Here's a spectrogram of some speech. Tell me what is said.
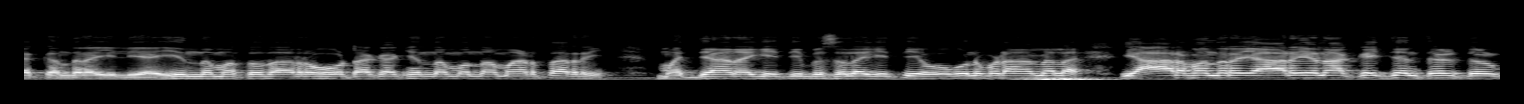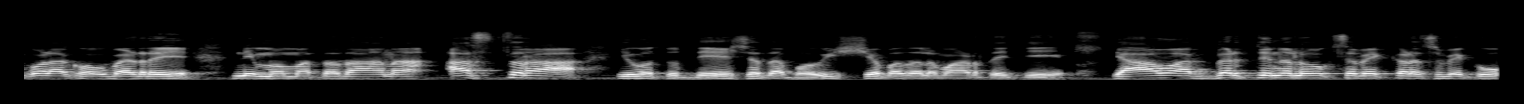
ಯಾಕಂದ್ರೆ ಇಲ್ಲಿ ಹಿಂದೆ ಮತದಾರರು ಓಟ್ ಹಿಂದೆ ಮುಂದೆ ಮಾಡ್ತಾರ್ರಿ. ಮಧ್ಯಾಹ್ನ ಆಗೈತಿ ಬಿಸಿಲಾಗೈತಿ ಹೋಗೋಣ ಬಿಡ ಆಮೇಲೆ ಯಾರು ಬಂದ್ರೆ ಯಾರು ಏನಾಕೈತಿ ಅಂತ ಹೇಳಿ ತಿಳ್ಕೊಳಕ್ಕೆ ಹೋಗ್ಬೇಡ್ರಿ. ನಿಮ್ಮ ಮತದಾನ ಅಸ್ತ್ರ ಇವತ್ತು ದೇಶದ ಭವಿಷ್ಯ ಬದಲು ಮಾಡ್ತೈತಿ. ಯಾವ ಅಭ್ಯರ್ಥಿನ ಲೋಕಸಭೆಗೆ ಕಳಿಸ್ಬೇಕು,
